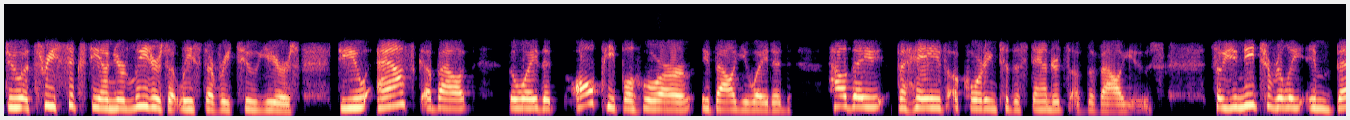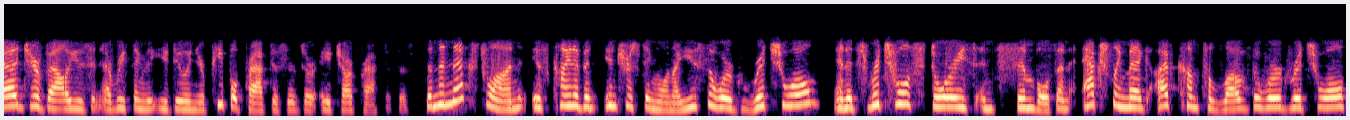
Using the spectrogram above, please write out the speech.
do a 360 on your leaders at least every two years? Do you ask about the way that all people who are evaluated, how they behave according to the standards of the values? So you need to really embed your values in everything that you do in your people practices or HR practices. Then the next one is kind of an interesting one. I use the word ritual and it's ritual stories and symbols. And actually, Meg, I've come to love the word ritual.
